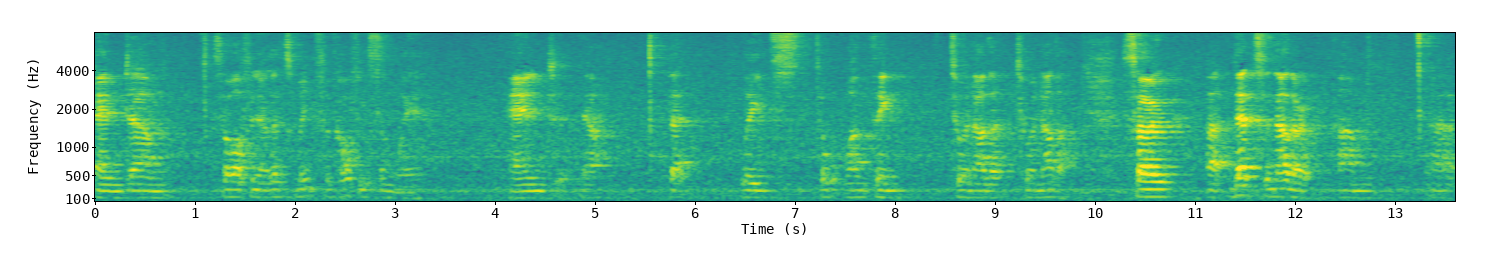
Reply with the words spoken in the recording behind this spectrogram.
and um, so often, you know, let's meet for coffee somewhere. And you know, that leads to one thing to another to another. So uh, that's another um, uh,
